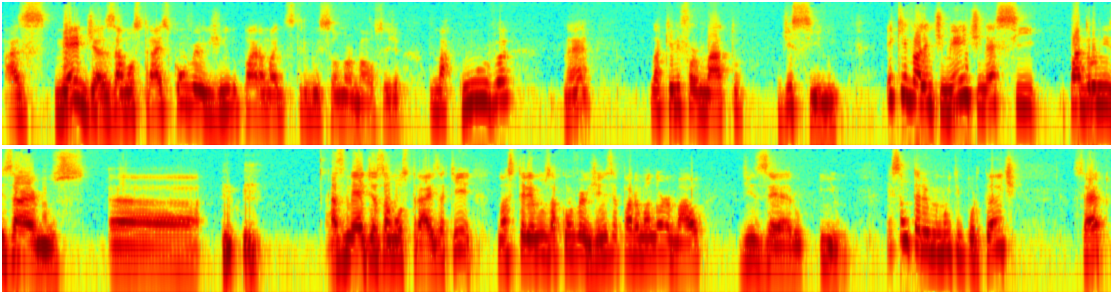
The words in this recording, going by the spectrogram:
as médias amostrais convergindo para uma distribuição normal, ou seja, uma curva né, naquele formato de sino. Equivalentemente, né, se padronizarmos uh, as médias amostrais aqui, nós teremos a convergência para uma normal de 0 e 1. Um. Esse é um termo muito importante, certo?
